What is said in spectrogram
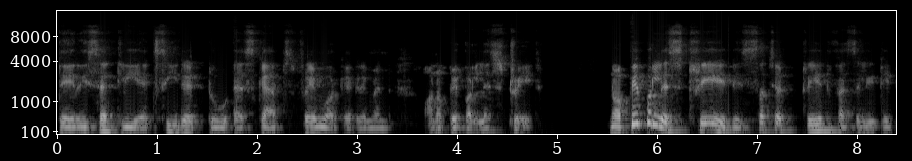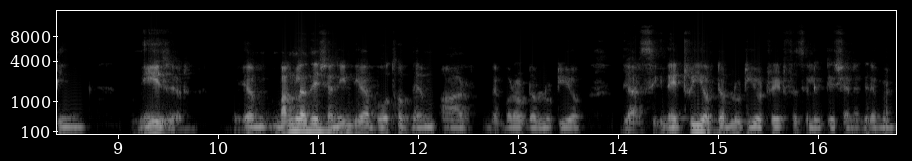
they recently acceded to ESCAP's framework agreement on a paperless trade. Now, paperless trade is such a trade facilitating measure. Um, Bangladesh and India, both of them are member of WTO. They are signatory of WTO trade facilitation agreement.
